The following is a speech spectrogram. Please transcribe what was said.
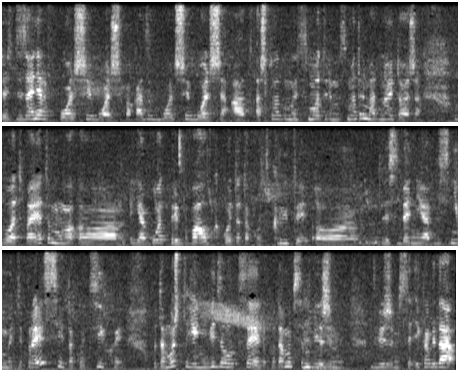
то есть дизайнеров больше и больше, показов больше и больше, а, а что мы смотрим? Мы смотрим одно и то же, вот, поэтому э, я год пребывала в какой-то такой скрытой, э, для себя необъяснимой депрессии, такой тихой, потому что я не видела цели, куда мы все Мгм. движем, движемся. И когда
